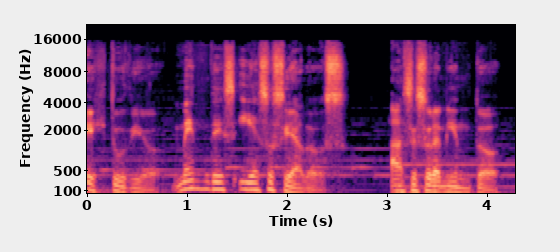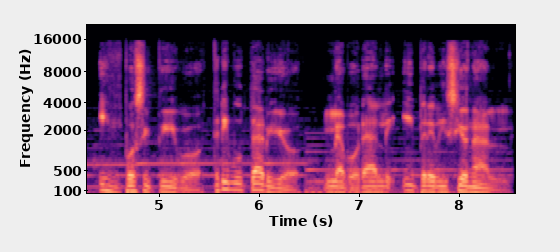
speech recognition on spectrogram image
Estudio Méndez y Asociados. Asesoramiento impositivo, tributario, laboral y previsional.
